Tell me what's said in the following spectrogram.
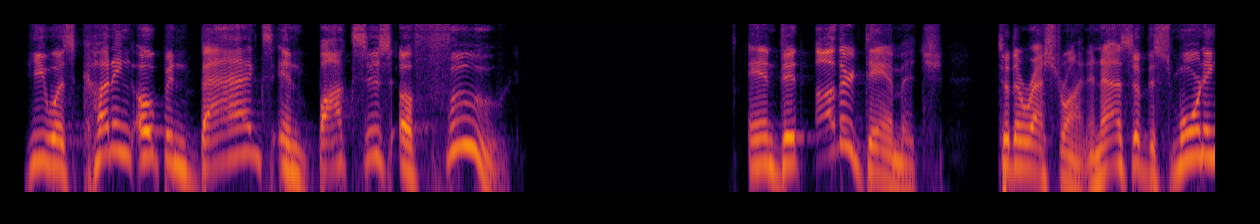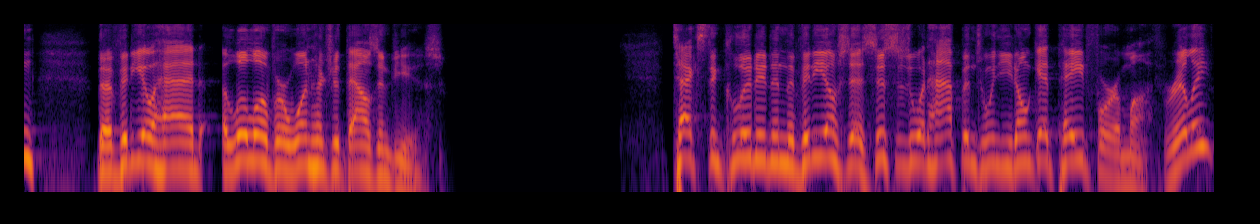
He was cutting open bags and boxes of food and did other damage to the restaurant. And as of this morning, the video had a little over 100,000 views. Text included in the video says, This is what happens when you don't get paid for a month. Really?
